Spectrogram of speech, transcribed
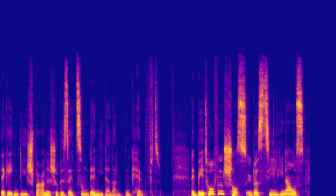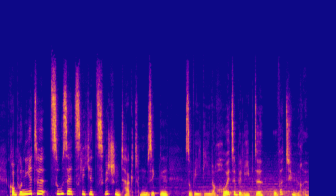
der gegen die spanische Besetzung der Niederlanden kämpft. Denn Beethoven schoss übers Ziel hinaus, komponierte zusätzliche Zwischentaktmusiken sowie die noch heute beliebte Ouvertüre.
